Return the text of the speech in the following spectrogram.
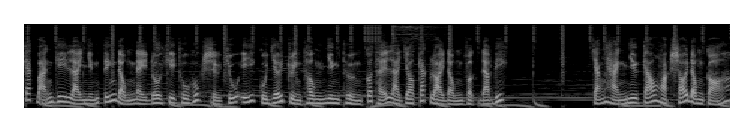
Các bản ghi lại những tiếng động này đôi khi thu hút sự chú ý của giới truyền thông nhưng thường có thể là do các loài động vật đã biết. Chẳng hạn như cáo hoặc sói đồng cỏ.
